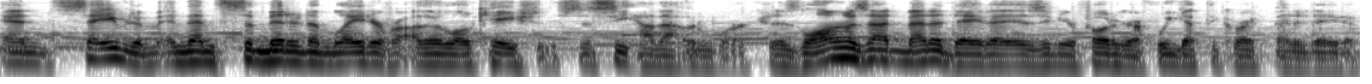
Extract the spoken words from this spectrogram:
and saved them and then submitted them later for other locations to see how that would work. And as long as that metadata is in your photograph, we get the correct metadata.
